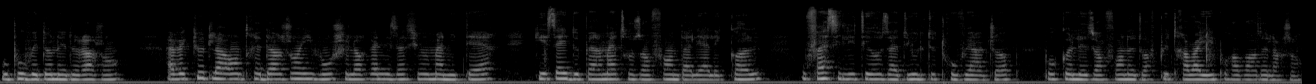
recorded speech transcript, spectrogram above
Vous pouvez donner de l'argent. Avec toute la rentrée d'argent, ils vont chez l'organisation humanitaire qui essaye de permettre aux enfants d'aller à l'école ou faciliter aux adultes de trouver un job pour que les enfants ne doivent plus travailler pour avoir de l'argent.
